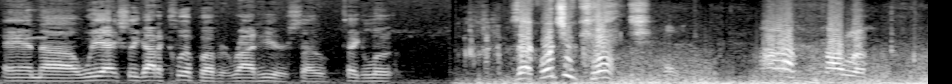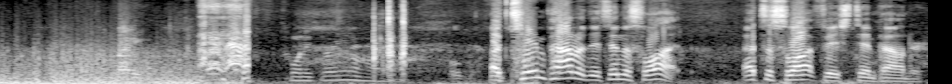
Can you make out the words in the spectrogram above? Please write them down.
and uh, we actually got a clip of it right here, so take a look. Zach, what'd you catch? Ah, probably maybe 23 and a half. A 10 pounder that's in the slot. That's a slot fish 10 pounder.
